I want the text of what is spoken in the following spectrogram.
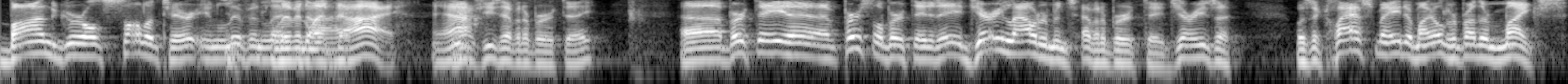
Bond Girl Solitaire in Live and Let Live and Die. let die. Yeah, Yeah. she's having a birthday. Uh, birthday, uh, personal birthday today. Jerry Louderman's having a birthday. Jerry's a was a classmate of my older brother Mike's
